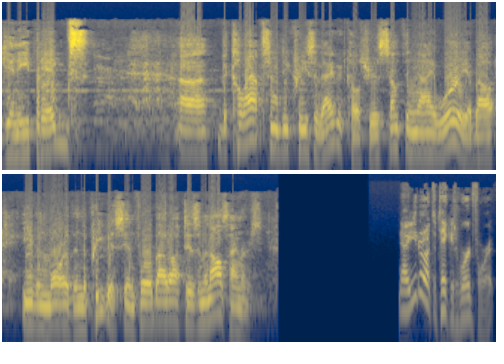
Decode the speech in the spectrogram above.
guinea pigs. Uh, the collapse and decrease of agriculture is something I worry about even more than the previous info about autism and Alzheimer's. Now, you don't have to take his word for it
